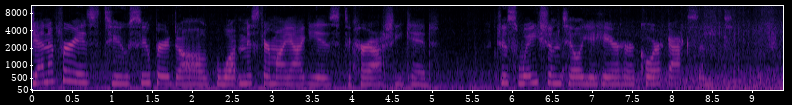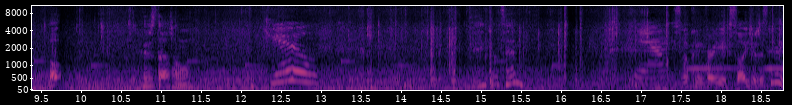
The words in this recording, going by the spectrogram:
Jennifer is to Superdog what Mr. Miyagi is to Karate Kid. Just wait until you hear her Cork accent. Oh, who's that on? Do you think that's him? Yeah. He's looking very excited, isn't he?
